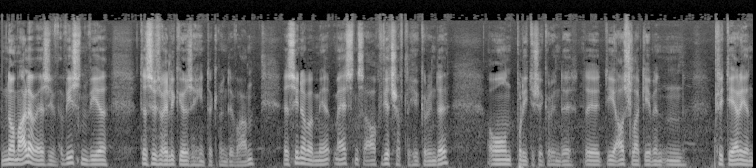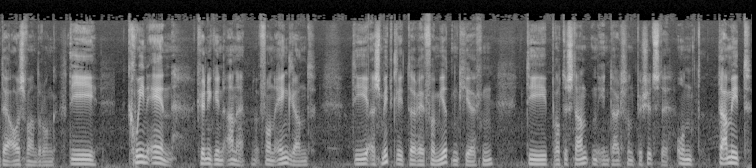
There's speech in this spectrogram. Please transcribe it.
Normalerweise wissen wir, dass es religiöse Hintergründe waren. Es sind aber meistens auch wirtschaftliche Gründe und politische Gründe, die, die ausschlaggebenden Kriterien der Auswanderung. Die Queen Anne, Königin Anne von England, die als Mitglied der reformierten Kirchen die Protestanten in Deutschland beschützte und damit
